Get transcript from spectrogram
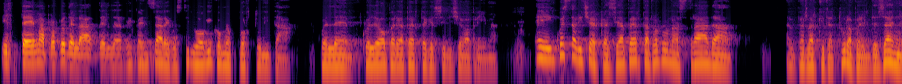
il tema proprio della, del ripensare questi luoghi come opportunità, quelle, quelle opere aperte che si diceva prima. E in questa ricerca si è aperta proprio una strada eh, per l'architettura, per il design,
